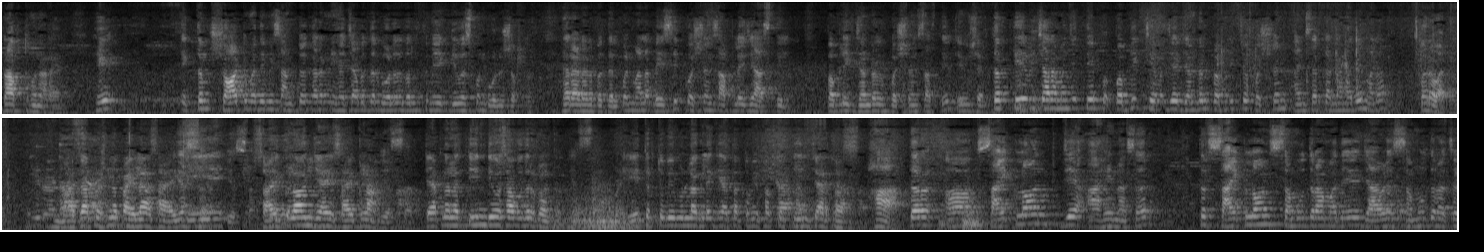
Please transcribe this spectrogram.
प्राप्त होणार आहे हे एकदम शॉर्टमध्ये मी सांगतोय कारण ह्याच्याबद्दल बोलत बोलत तुम्ही एक दिवस पण बोलू शकतो ह्या रडारबद्दल पण मला बेसिक क्वेश्चन्स आपले जे असतील पब्लिक जनरल क्वेश्चन्स ते असतील विचार. तर ते विचारा म्हणजे ते पब्लिकचे म्हणजे जनरल पब्लिकचे क्वेश्चन आन्सर करण्यामध्ये मला बरं वाटेल माझा प्रश्न पहिला असा आहे. की. सायक्लॉन जे आहे सायक्लॉन. ते आपल्याला तीन दिवस अगोदर कळतं Yes, sir. पण हे तर तुम्ही म्हणू लागले की आता तुम्ही फक्त तीन चार तास. हा तर सायक्लॉन जे आहे ना सर तर सायक्लॉन समुद्रामध्ये ज्यावेळेस समुद्राचं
